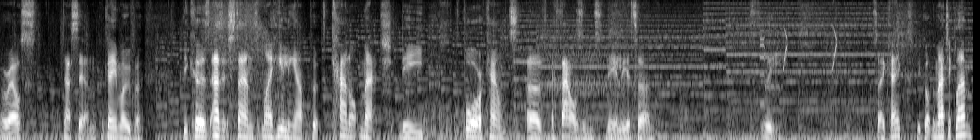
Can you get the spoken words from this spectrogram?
or else that's it, game over. Because as it stands, my healing output cannot match the four accounts of a thousand nearly a turn. Three. Okay, because we've got the magic lamp,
